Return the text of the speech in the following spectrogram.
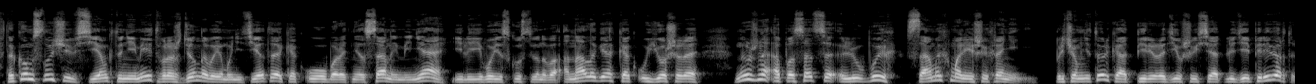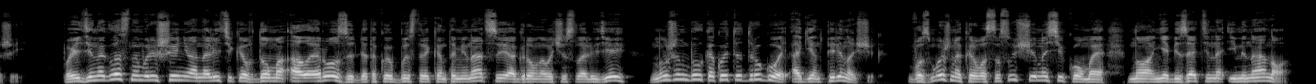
В таком случае всем, кто не имеет врожденного иммунитета, как у оборотня Сан и меня, или его искусственного аналога, как у Йошера, нужно опасаться любых самых малейших ранений. Причем не только от переродившихся от людей перевертышей. По единогласному решению аналитиков дома Алой Розы для такой быстрой контаминации огромного числа людей нужен был какой-то другой агент-переносчик. Возможно, кровососущее насекомое, но не обязательно именно оно.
